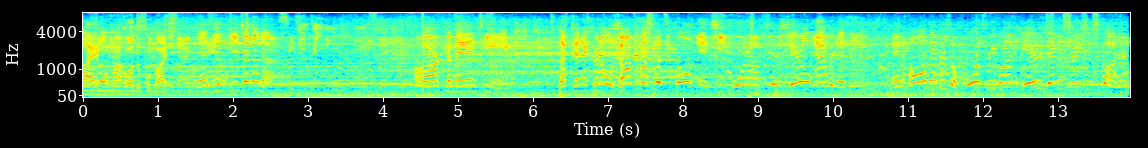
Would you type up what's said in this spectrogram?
маємо нагоду побачити. Our command team, Lieutenant Colonel Jean-François Dupont and Chief Warrant Officer Cheryl Abernathy and all members of 431 Air Demonstration Squadron,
